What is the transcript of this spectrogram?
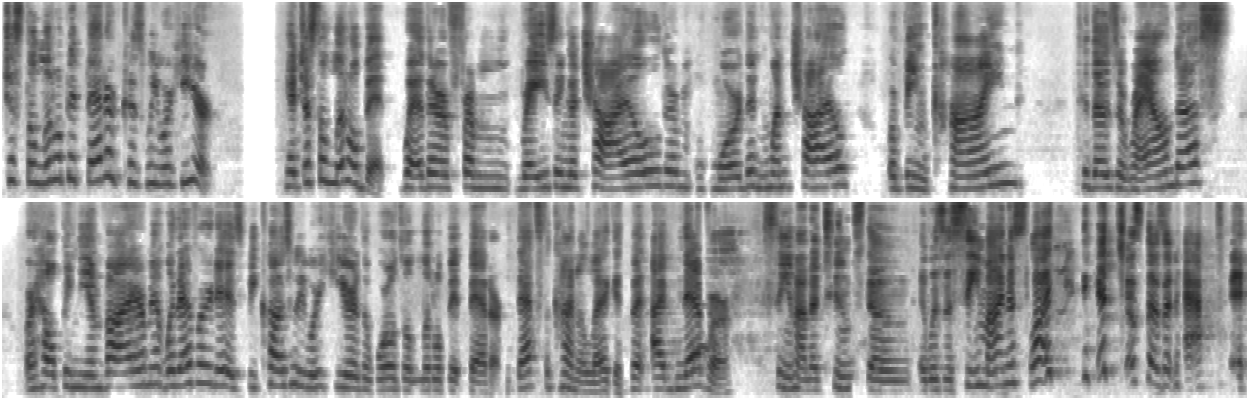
just a little bit better because we were here. Yeah, just a little bit, whether from raising a child or more than one child, or being kind to those around us or helping the environment, whatever it is, because we were here, the world's a little bit better. That's the kind of legacy. But I've never seen on a tombstone it was a C minus life. it just doesn't happen.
